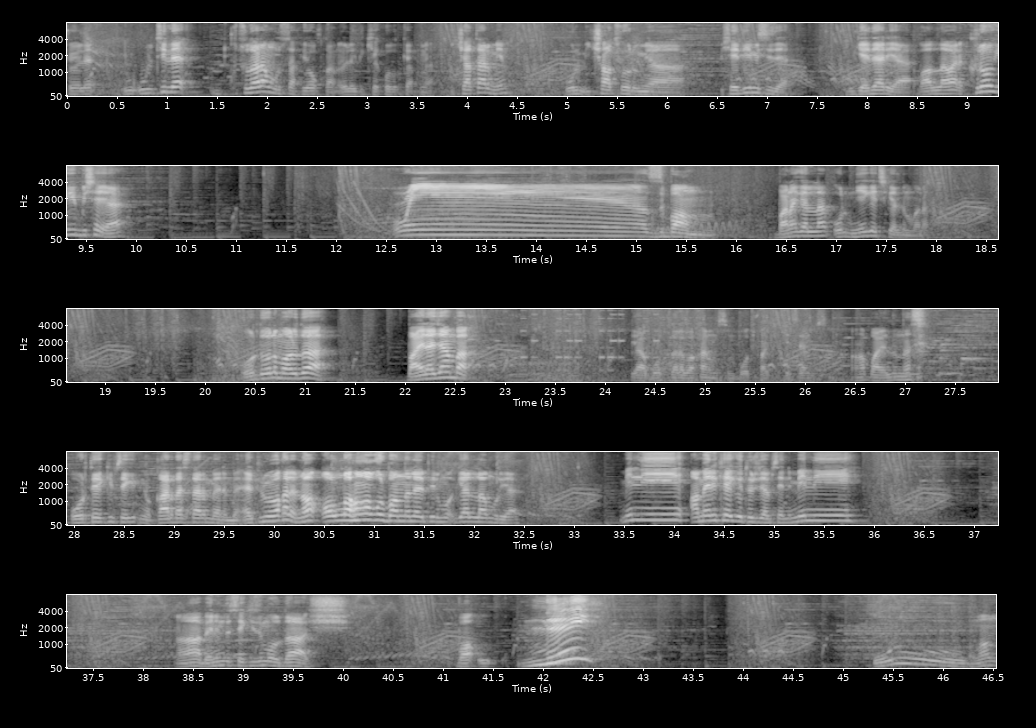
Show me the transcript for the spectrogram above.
Şöyle ultiyle kutulara mı vursak? Yok lan öyle bir kekoluk yapma. İki atar mıyım? Oğlum iki atıyorum ya. Bir şey diyeyim mi size? Bu geder ya. Vallahi var ya. Crow gibi bir şey ya. Zbam. Bana gel lan. Oğlum niye geç geldin bana? Orada oğlum orada. Bayılacağım bak. Ya botlara bakar mısın? Bot fight keser misin? Aha bayıldın nasıl? Ortaya kimse gitmiyor. Kardeşlerim benim. El Primo bak hele. Na Allah'ıma kurban lan. Gel lan buraya. Milli. Amerika'ya götüreceğim seni. Milli. Aa benim de 8'im oldu ha. Şşş. Ba ne? Oğlum lan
